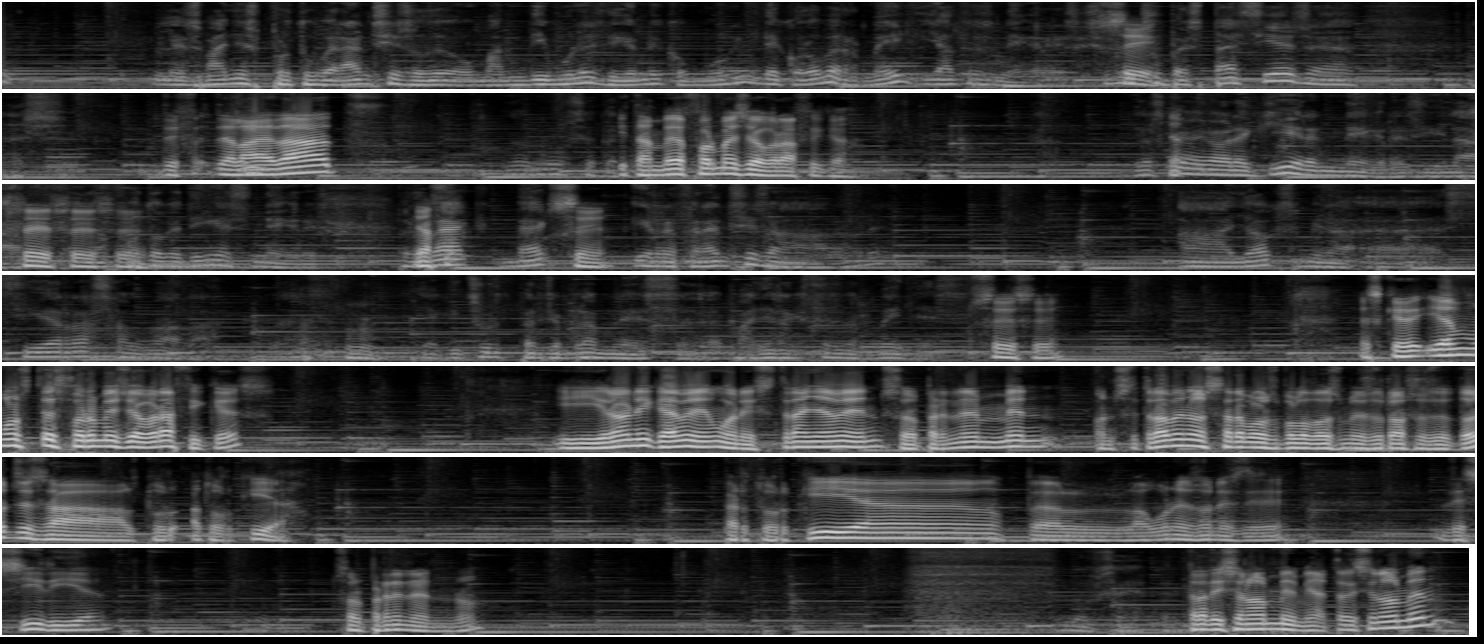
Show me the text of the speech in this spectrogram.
les banyes protuberàncies o, de, o mandíbules, diguem-ne com vulguin, de color vermell i altres negres. Això Sí. són subespècies... Eh, és, De, de l'edat no, no sé i també de forma geogràfica. Jo els que vaig veure aquí eren negres i la, Sí, sí, la sí. foto que tinc és negres. Però Ja ja veig, veig Sí, i referències a, a veure, a llocs, mira, eh, Sierra Salvada. Eh? Mm. I aquí surt, per exemple, amb les eh, banyes aquestes vermelles. sí, sí. És que hi ha moltes formes geogràfiques i irònicament, bueno, estranyament, sorprenentment, on se troben els cèrvols voladors més grossos de tots és a, a Turquia. Per Turquia, per algunes zones de, de Síria. Sorprenent, no? No sé. Tradicionalment, mira, tradicionalment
